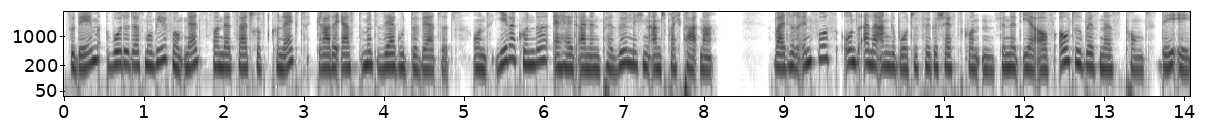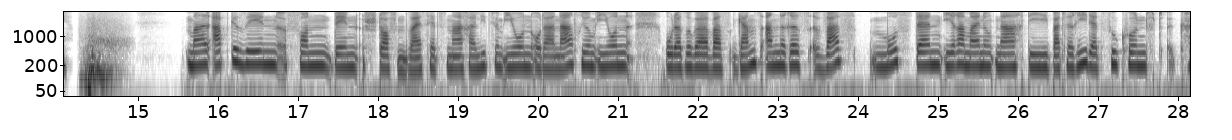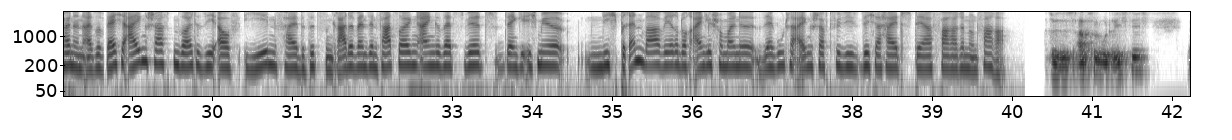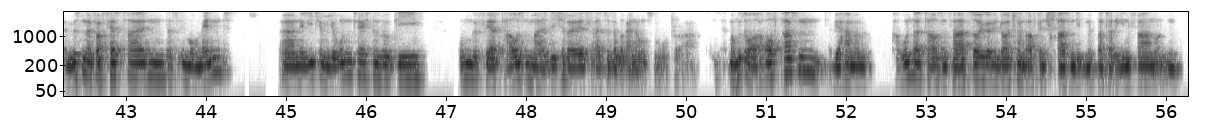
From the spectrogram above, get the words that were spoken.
Zudem wurde das Mobilfunknetz von der Zeitschrift Connect gerade erst mit sehr gut bewertet und jeder Kunde erhält einen persönlichen Ansprechpartner. Weitere Infos und alle Angebote für Geschäftskunden findet ihr auf autobusiness.de. Mal abgesehen von den Stoffen, sei es jetzt nachher Lithium-Ionen oder Natrium-Ionen oder sogar was ganz anderes, was muss denn Ihrer Meinung nach die Batterie der Zukunft können? Also welche Eigenschaften sollte sie auf jeden Fall besitzen? Gerade wenn sie in Fahrzeugen eingesetzt wird, denke ich mir, nicht brennbar wäre doch eigentlich schon mal eine sehr gute Eigenschaft für die Sicherheit der Fahrerinnen und Fahrer. Also das ist absolut richtig. Wir müssen einfach festhalten, dass im Moment eine Lithium-Ionen-Technologie ungefähr tausendmal sicherer ist als ein Verbrennungsmotor. Man muss aber auch aufpassen, wir haben ein paar hunderttausend Fahrzeuge in Deutschland auf den Straßen, die mit Batterien fahren und ein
